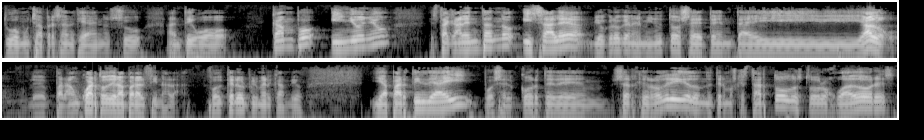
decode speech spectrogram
tuvo mucha presencia en su antiguo campo y Ñoño está calentando y sale, yo creo que en el minuto 70 y algo, para un cuarto de hora para el final. Fue creo el primer cambio. Y a partir de ahí, pues el corte de Sergio Rodríguez, donde tenemos que estar todos, todos los jugadores.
